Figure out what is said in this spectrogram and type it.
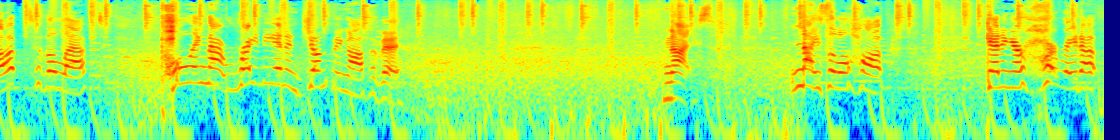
up to the left, pulling that right knee in and jumping off of it. Nice. Nice little hop. Getting your heart rate up.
